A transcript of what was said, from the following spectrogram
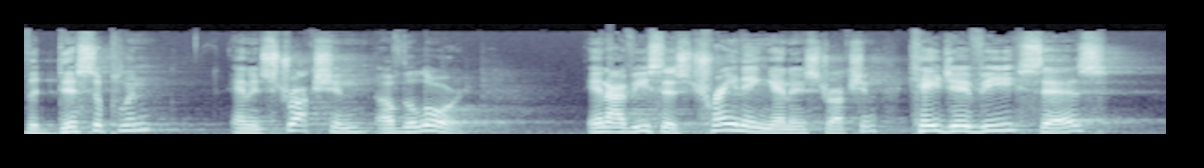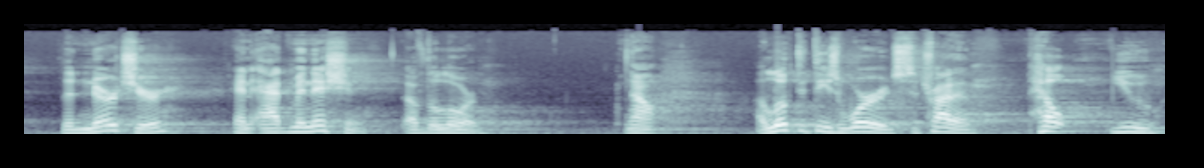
the discipline and instruction of the Lord. NIV says training and instruction. KJV says the nurture and admonition of the Lord. Now, I looked at these words to try to help you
